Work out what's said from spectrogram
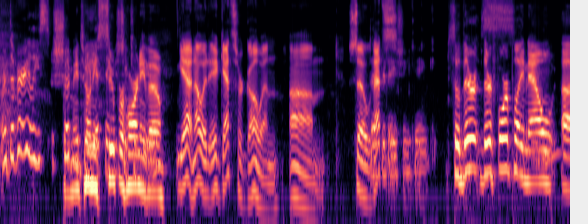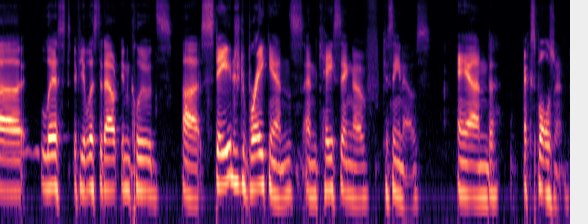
Or at the very least, should It made be Toni a thing super horny though. Yeah, no, it, it gets her going. Um, so that's Degradation kink. So their their foreplay now uh, list, if you list it out, includes uh, staged break-ins and casing of casinos and expulsion.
